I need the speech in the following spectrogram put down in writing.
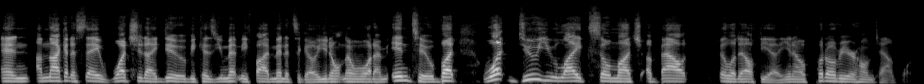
And I'm not going to say what should I do because you met me five minutes ago. You don't know what I'm into, but what do you like so much about Philadelphia? You know, put over your hometown for me.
